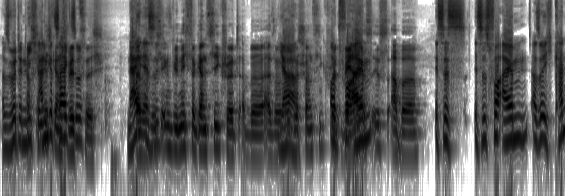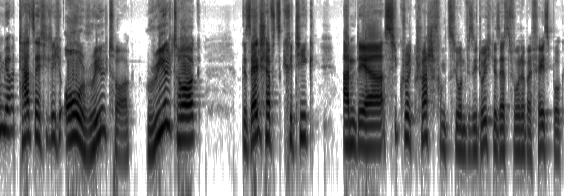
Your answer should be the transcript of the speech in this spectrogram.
Also wird dann Das nicht finde ich angezeigt. ganz So, witzig. nein, also es es ist ist, irgendwie nicht so ganz secret, aber also Ja, es ist schon secret, und vor wer allem- es ist, aber es ist, es ist vor allem, also ich kann mir tatsächlich, oh, Real Talk, Real Talk, Gesellschaftskritik an der Secret Crush-Funktion, wie sie durchgesetzt wurde bei Facebook.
